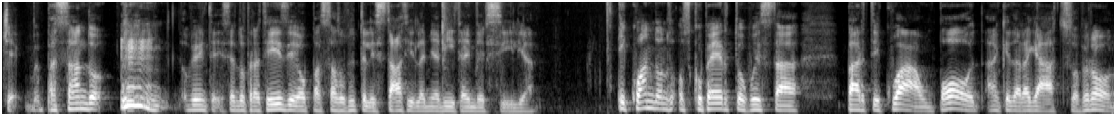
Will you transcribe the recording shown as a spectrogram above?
cioè, passando, ovviamente essendo pratese, ho passato tutte le estati della mia vita in Versilia. E quando ho scoperto questa parte qua, un po' anche da ragazzo, però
